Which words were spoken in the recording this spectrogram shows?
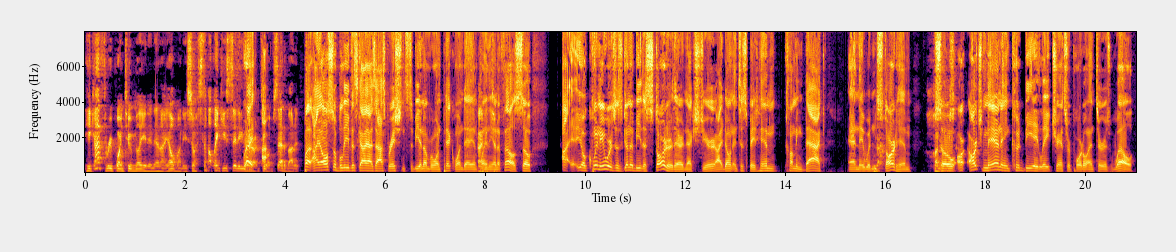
He got 3.2 million in NIL money, so it's not like he's sitting right. there too I, upset about it. But I also believe this guy has aspirations to be a number one pick one day and play in the too. NFL. So I, you know, Quinn Ewers is going to be the starter there next year. I don't anticipate him coming back, and they wouldn't start him. 100%. So Ar- Arch Manning could be a late transfer portal enter as well,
